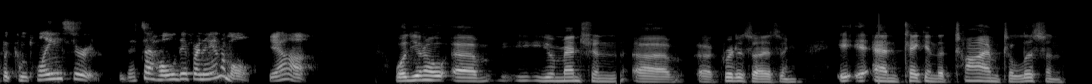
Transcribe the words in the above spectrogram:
but complaints are that's a whole different animal yeah Well, you know, um, you mentioned uh, uh, criticizing i- i- and taking the time to listen.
